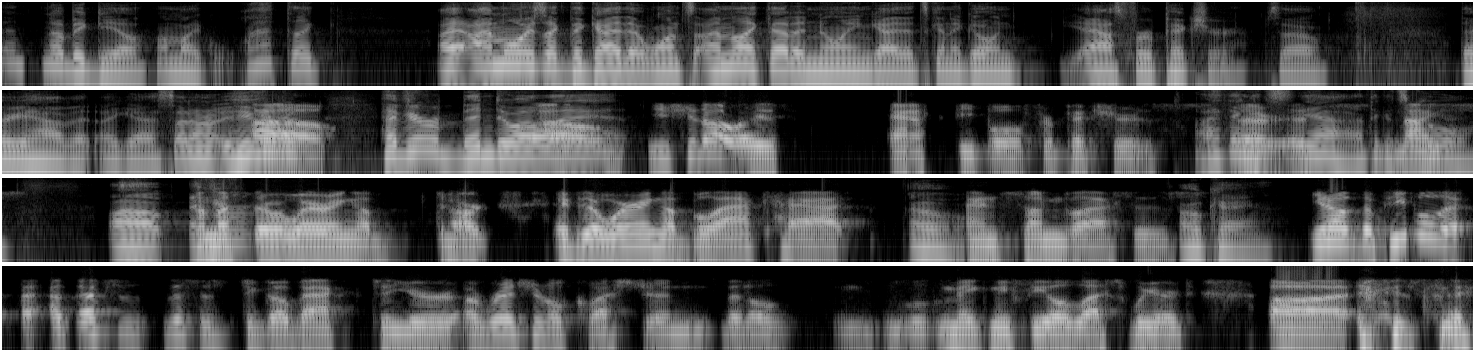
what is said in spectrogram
eh, no big deal. I'm like, what? Like, I, I'm always like the guy that wants. I'm like that annoying guy that's going to go and ask for a picture. So. There you have it. I guess I don't know. Have you, ever, Oh, have you ever been to LA? well, you should always ask people for pictures. I think They're- it's, yeah. I think it's nice. cool. Uh, Unless they're wearing a dark, if they're wearing a black hat Oh, and sunglasses. okay. You know, the people that uh, that's this is to go back to your original question that'll make me feel less weird. Uh, is that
